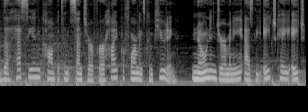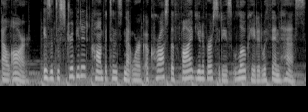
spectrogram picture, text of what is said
The Hessian Competence Center for High Performance Computing, known in Germany as the HKHLR, is a distributed competence network across the five universities located within Hesse.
